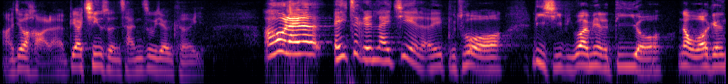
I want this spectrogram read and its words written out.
啊就好了，不要轻损缠住就可以。啊，后来呢，哎，这个人来借了，哎，不错哦，利息比外面的低哦，那我要跟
